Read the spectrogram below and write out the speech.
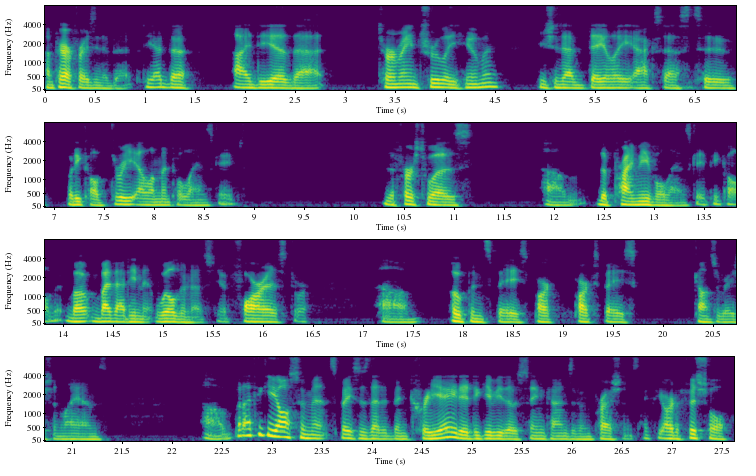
I'm paraphrasing a bit, but he had the idea that to remain truly human, you should have daily access to what he called three elemental landscapes. The first was um, the primeval landscape, he called it. But by that he meant wilderness, you know, forest or um, open space, park, park space, conservation lands. Uh, but I think he also meant spaces that had been created to give you those same kinds of impressions, like the artificial,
